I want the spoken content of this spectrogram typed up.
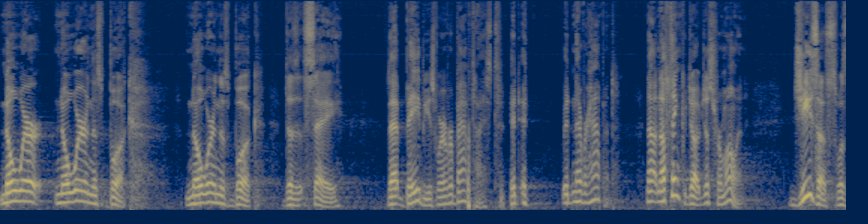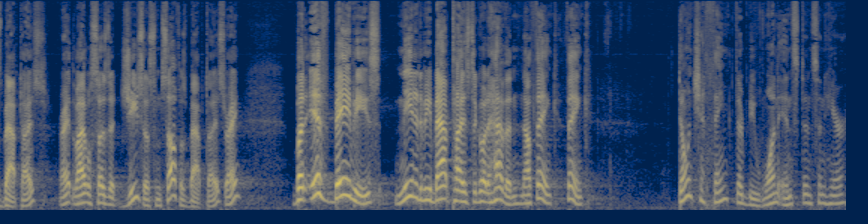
Nowhere, nowhere in this book, nowhere in this book does it say that babies were ever baptized. It, it, it never happened. Now, now think just for a moment. Jesus was baptized, right? The Bible says that Jesus himself was baptized, right? But if babies needed to be baptized to go to heaven, now think, think, don't you think there'd be one instance in here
